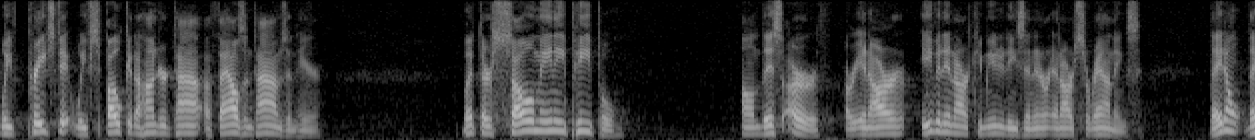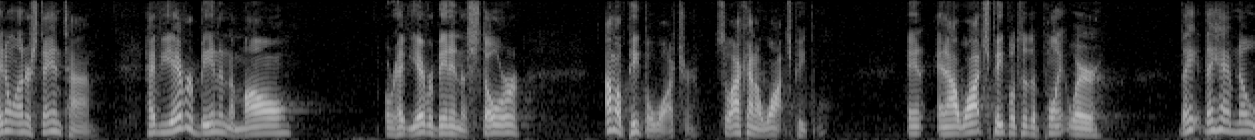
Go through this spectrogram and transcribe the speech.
we've preached it, we've spoken a hundred times, a thousand times in here. But there's so many people on this earth or in our even in our communities and in our, in our surroundings they don't they don't understand time. Have you ever been in a mall or have you ever been in a store? I'm a people watcher so i kind of watch people. And and i watch people to the point where they they have no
